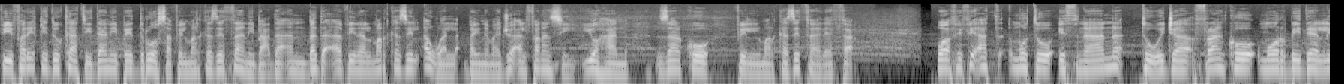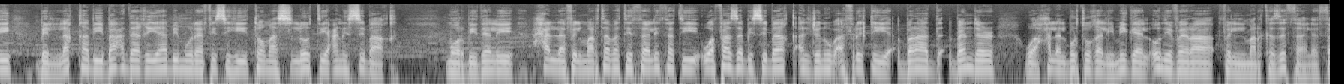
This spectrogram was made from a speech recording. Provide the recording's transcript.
في فريق دوكاتي داني بيدروسا في المركز الثاني بعد أن بدأ في المركز الأول بينما جاء الفرنسي يوهان زاركو في المركز الثالث. وفي فئة موتو اثنان توج فرانكو موربيديلي باللقب بعد غياب منافسه توماس لوتي عن السباق. موربيديلي حل في المرتبة الثالثة وفاز بسباق الجنوب أفريقي براد بندر وحل البرتغالي ميغيل أوليفيرا في المركز الثالث.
